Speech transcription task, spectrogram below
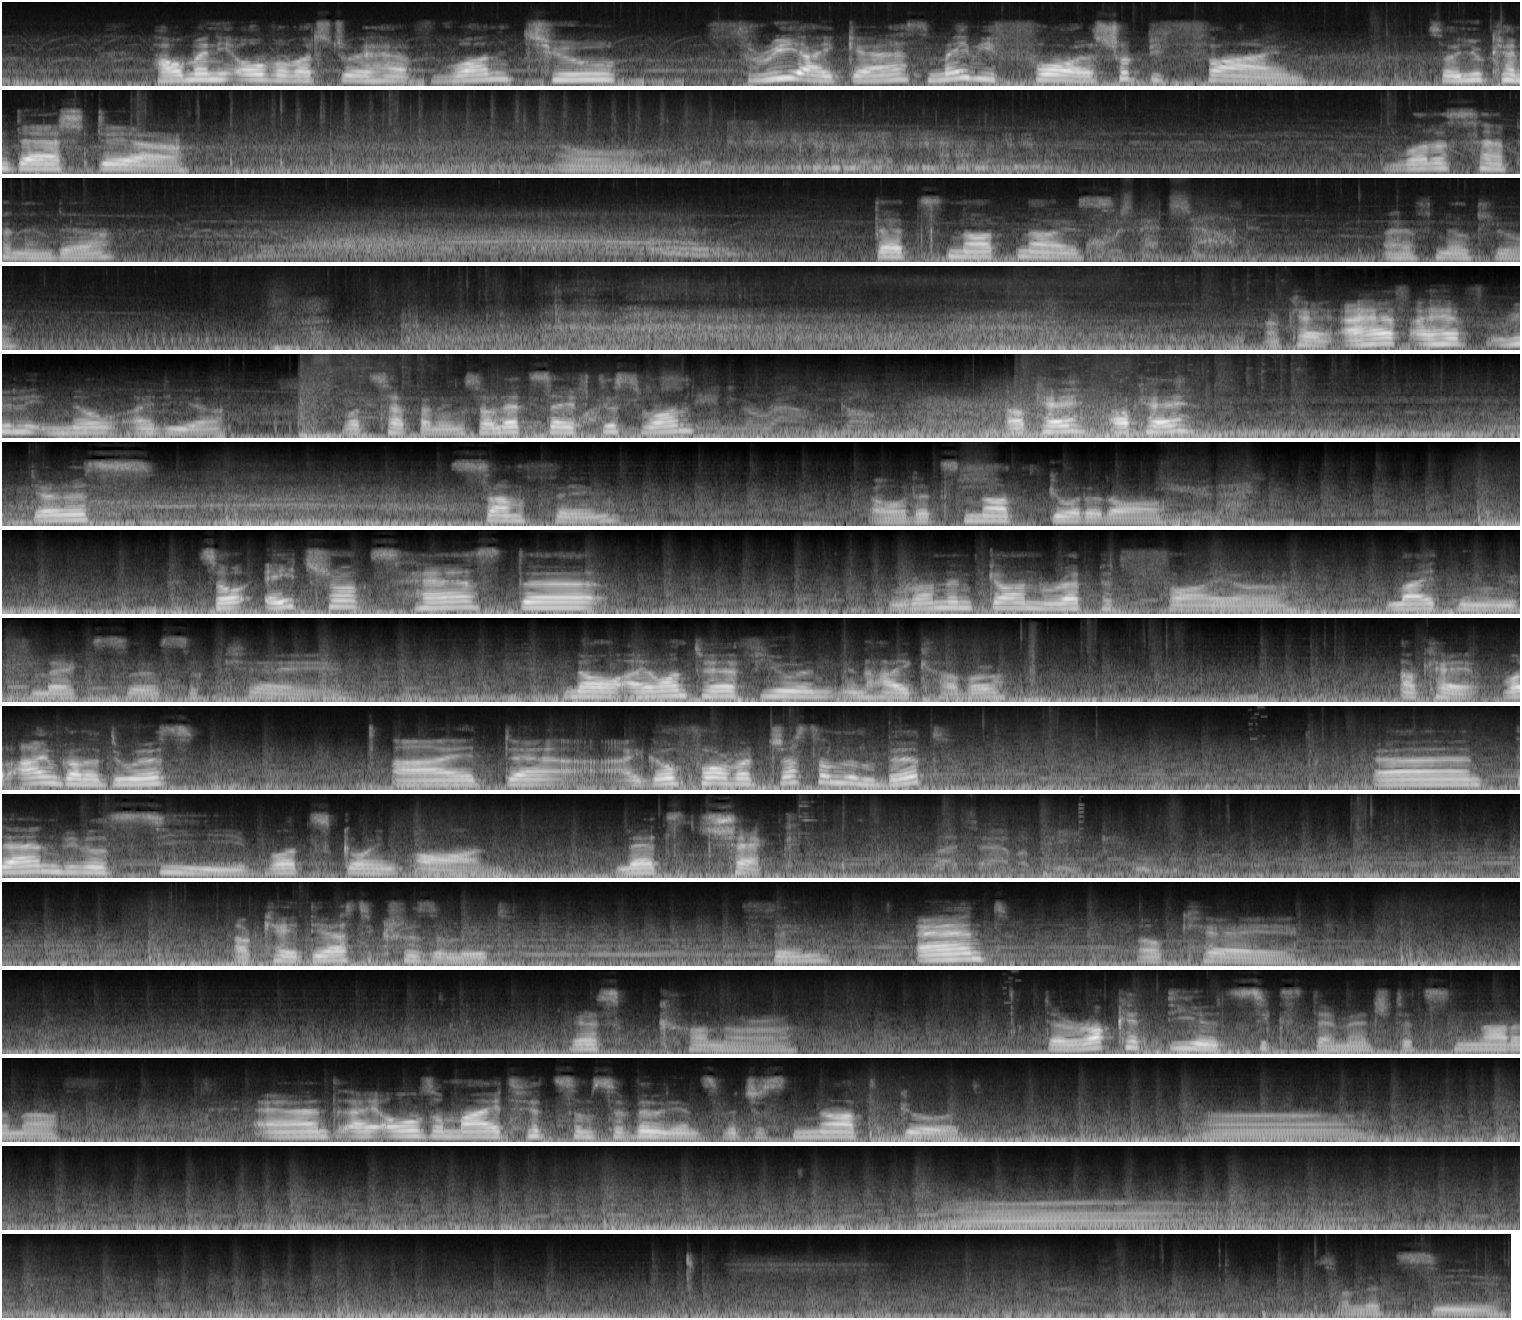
How many Overwatch do I have? One, two, three, I guess. Maybe four. It should be fine. So you can dash there. Oh. What is happening there? That's not nice. What was that sound? I have no clue. Okay, I have I have really no idea what's happening. So let's save this one. Standing around. Go. Okay, okay. There is something. Oh, that's not good at all. You hear that? So Aatrox has the run and gun rapid fire, lightning reflexes, okay. No, I want to have you in, in high cover. Okay, what I'm gonna do is I uh, I go forward just a little bit and then we will see what's going on. Let's check. Let's have a peek. Okay, there's the chrysalid thing. And okay. Where's Connor? The rocket deals 6 damage, that's not enough. And I also might hit some civilians, which is not good. Uh, uh, so let's see.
